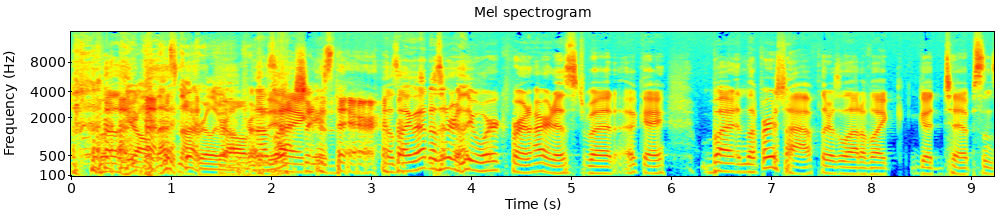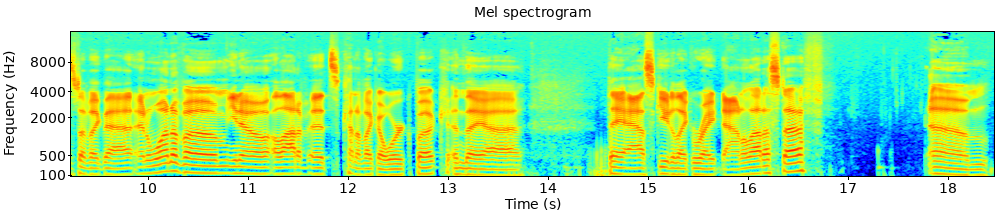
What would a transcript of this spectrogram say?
You're all, that's not really what I'm all trying I to was do. like- action is there I was like, that doesn't really work for an artist, but okay. But in the first half, there's a lot of like good tips and stuff like that. And one of them, you know, a lot of it's kind of like a workbook, and they uh, they ask you to like write down a lot of stuff. Um,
